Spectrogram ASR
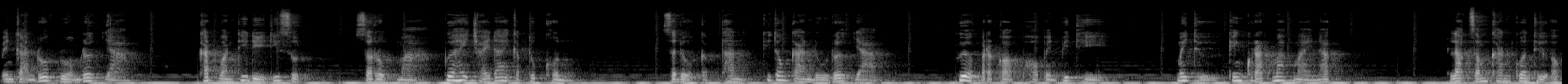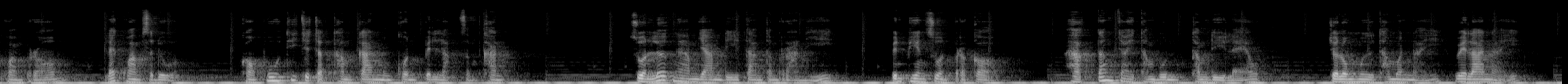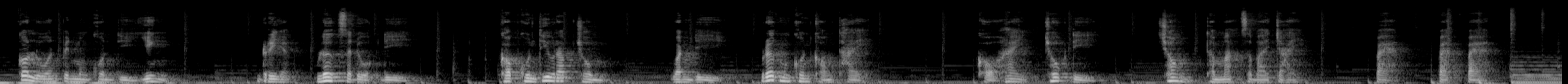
เป็นการรวบรวมเลิกยาม คัดวันที่ดีที่สุด สรุปมาเพื่อให้ใช้ได้กับทุกคน สะดวกกับท่านที่ต้องการดูเลิกยาม เพื่อประกอบพอเป็นพิธี ไม่ถือเคร่งครัดมากมายนัก หลักสำคัญควรถือเอาความพร้อมและความสะดวกของผู้ที่จะจัดทำการมงคลเป็นหลักสำคัญ ส่วนเลิกงามยามดีตามตำรานี้ เป็นเพียงส่วนประกอบ หากตั้งใจทำบุญทำดีแล้ว จะลงมือทำวันไหน เวลาไหน ก็ล้วนเป็นมงคลดียิ่ง เรียกเลิกสะดวกดี ขอบคุณที่รับชม วันดีเลิกมงคลของไทย ขอให้โชคดี ช่องธรรมะสบายใจ 888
